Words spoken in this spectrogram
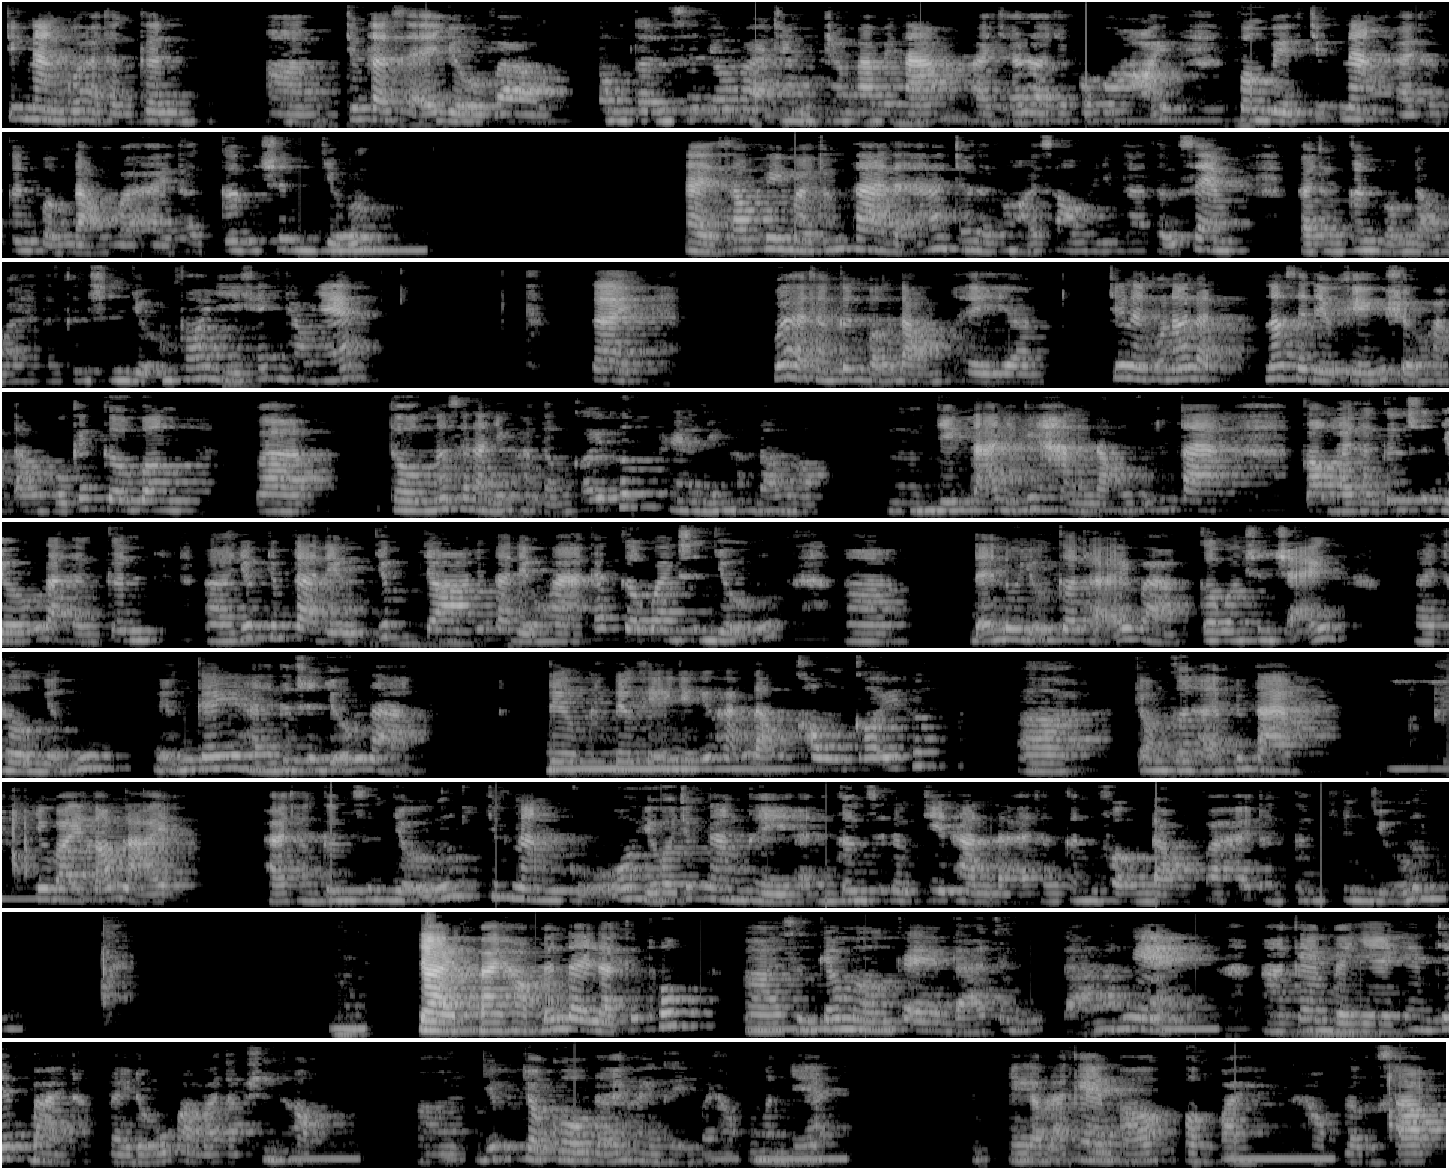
chức năng của hệ thần kinh. À, chúng ta sẽ dựa vào thông tin sách giáo khoa trang 138 và trả lời cho câu câu hỏi phân biệt chức năng hệ thần kinh vận động và hệ thần kinh sinh dưỡng. Này, sau khi mà chúng ta đã trả lời câu hỏi xong thì chúng ta thử xem hệ thần kinh vận động và hệ thần kinh sinh dưỡng có gì khác nhau nhé. Đây, với hệ thần kinh vận động thì ờ, chức năng của nó là nó sẽ điều khiển sự hoạt động của các cơ vân và thường nó sẽ là những hoạt động có ý thức hay là những hoạt động mà diễn tả những cái hành động của chúng ta. Còn hệ thần kinh sinh dưỡng là thần kinh à, giúp chúng ta điều giúp cho chúng ta điều hòa các cơ quan sinh dưỡng à, để nuôi dưỡng cơ thể và cơ quan sinh sản. À, thường những những cái hệ thần kinh sinh dưỡng là điều điều khiển những cái hoạt động không có ý thức à, trong cơ thể của chúng ta. Như vậy tóm lại hệ thần kinh sinh dưỡng chức năng của dựa vào chức năng thì hệ thần kinh sẽ được chia thành là hệ thần kinh vận động và hệ thần kinh sinh dưỡng. Rồi bài học đến đây là kết thúc. À, xin cảm ơn các em đã đã lắng nghe. À, các em về nhà các em chép bài thật đầy đủ vào bài tập sinh học à, giúp cho cô để hoàn thiện bài học của mình nhé hẹn gặp lại các em ở phần bài học lần sau.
